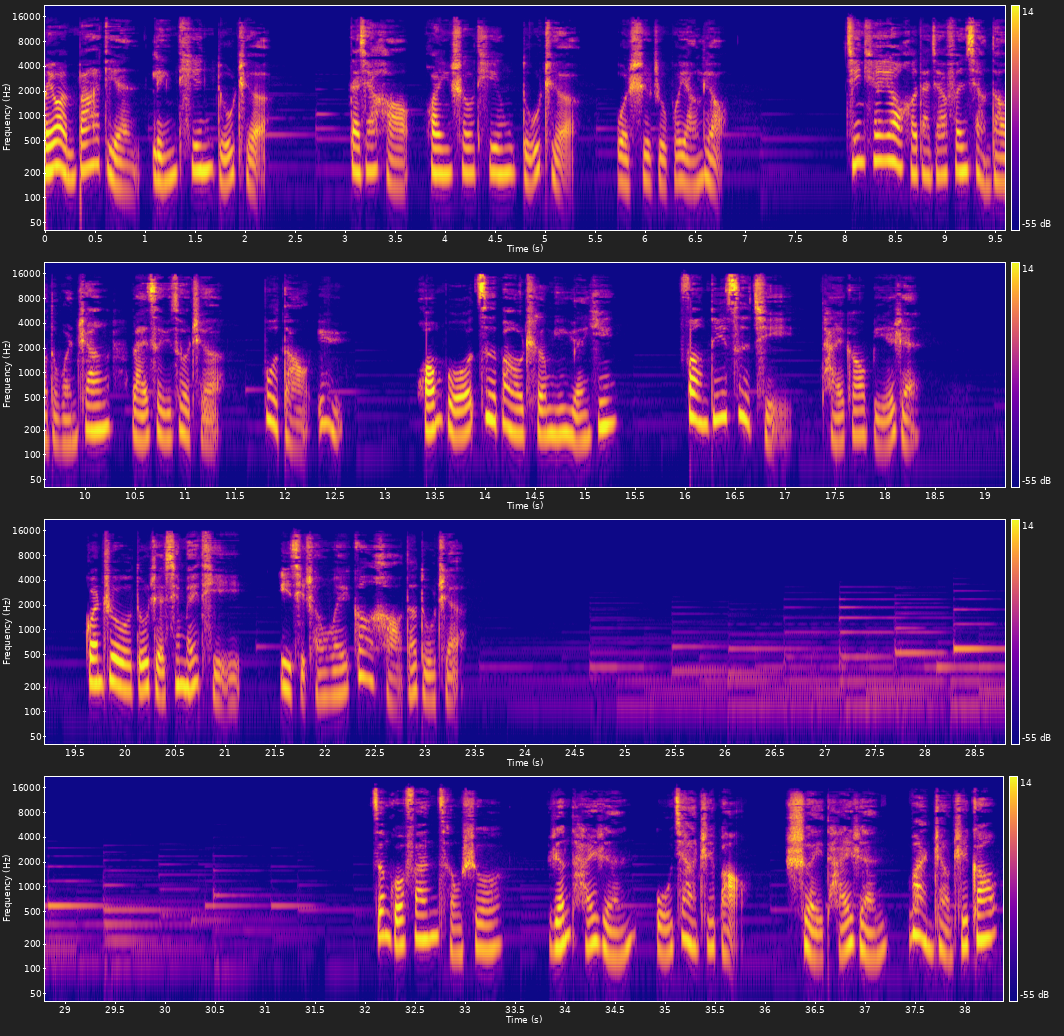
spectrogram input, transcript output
每晚八点，聆听读者。大家好，欢迎收听《读者》，我是主播杨柳。今天要和大家分享到的文章来自于作者不倒玉。黄渤自曝成名原因：放低自己，抬高别人。关注《读者》新媒体，一起成为更好的读者。曾国藩曾说：“人抬人，无价之宝；水抬人，万丈之高。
